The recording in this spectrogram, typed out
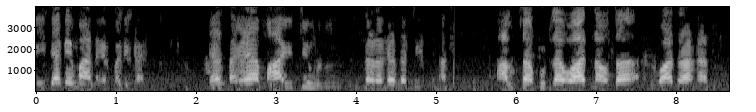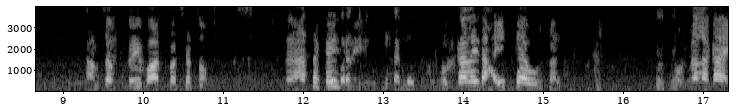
की ज्या काही महानगरपालिका आहेत या सगळ्या महायुती म्हणून लढल्या जातील असं. आमचा कुठला वाद नव्हता आणि वाद राहणार नाही. आमचा कुठलाही वाद पक्षात नव्हता. तर असं काहीच नाही. उरकाला इथं आहेच काय उरकाला उरकाला काय?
